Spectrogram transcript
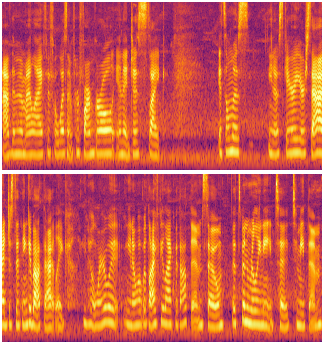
have them in my life if it wasn't for Farm Girl. And it just like it's almost you know scary or sad just to think about that. Like you know, where would, you know, what would life be like without them? So it's been really neat to, to meet them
